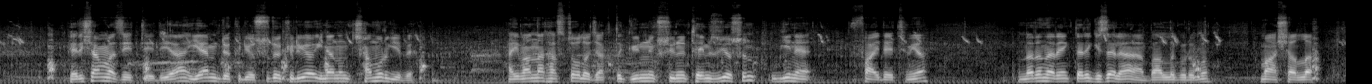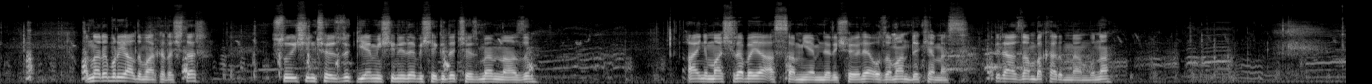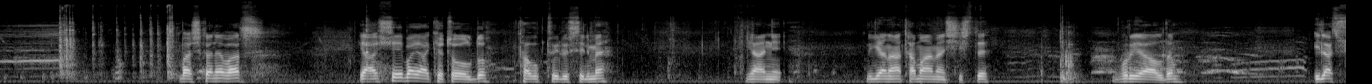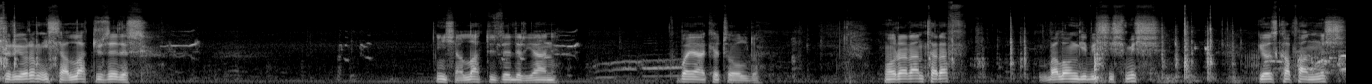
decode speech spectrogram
Perişan vaziyetteydi ya. Yem dökülüyor, su dökülüyor. inanın çamur gibi. Hayvanlar hasta olacaktı. Günlük suyunu temizliyorsun. Yine fayda etmiyor. Bunların da renkleri güzel ha. Ballı grubu. Maşallah. Bunları buraya aldım arkadaşlar. Su işini çözdük. Yem işini de bir şekilde çözmem lazım. Aynı maşrabaya assam yemleri şöyle o zaman dökemez. Birazdan bakarım ben buna. Başka ne var? Ya şey bayağı kötü oldu. Tavuk tüylü silme. Yani yanağı tamamen şişti. Buraya aldım. İlaç sürüyorum. İnşallah düzelir. İnşallah düzelir yani. Bayağı kötü oldu. Moraran taraf balon gibi şişmiş. Göz kapanmış.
